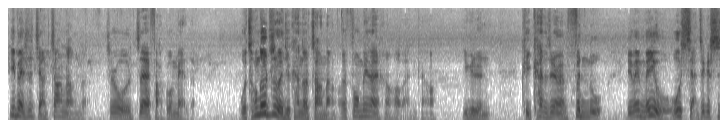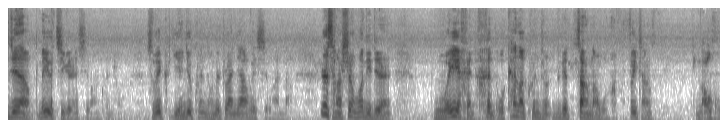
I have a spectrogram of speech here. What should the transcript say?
一本是讲蟑螂的，这是我在法国买的，我从头至尾就看到蟑螂，呃，封面上也很好玩。你看啊、一个人可以看着这样愤怒，因为没有，我想这个世界上没有几个人喜欢昆虫，除非研究昆虫的专家会喜欢它。日常生活里的人，我也很恨。我看到昆虫那个蟑螂，我非常恼火，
